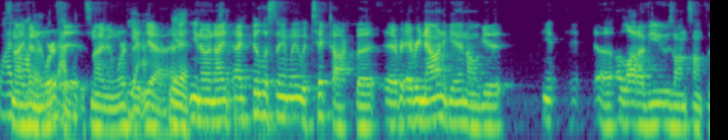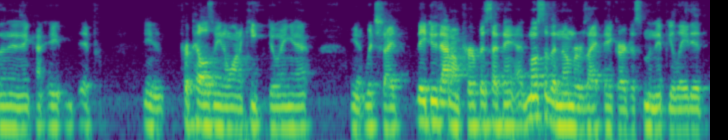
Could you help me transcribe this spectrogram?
why it's not even worth it. It's not even worth it. Yeah. Yeah. Yeah. You know, and I, I feel the same way with TikTok, but every, every now and again I'll get you know, uh, a lot of views on something and it, kind it, it you know, propels me to want to keep doing it. You know, which I, they do that on purpose. I think most of the numbers I think are just manipulated.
